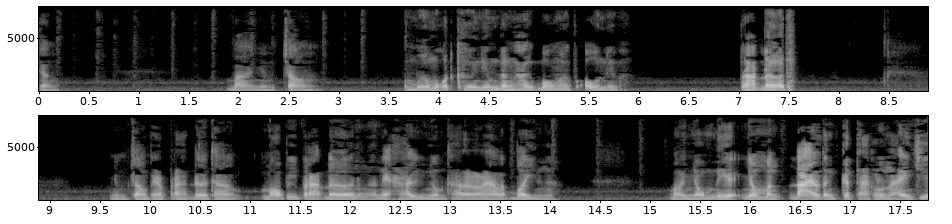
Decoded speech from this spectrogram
ចឹងបាទខ្ញុំចង់មើលមកអត់ឃើញទេមិនដឹងហៅបងហៅប្អូនទេបាទប្រាដឺទៅខ្ញុំចង់ប្រាប់ប្រាដឺថាមកពីប្រាដឺហ្នឹងអ្នកហៅខ្ញុំថាតារាល្បីហ្នឹង បើខ្ញុំនេះខ្ញុំមិនដែលទាំងគិតថាខ្លួនឯងជា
